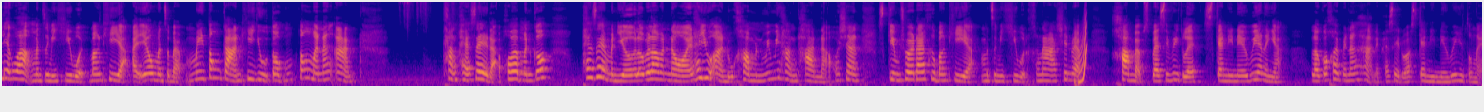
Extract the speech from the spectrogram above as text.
เรียกว่ามันจะมีคีย์เวิร์ดบางทีอะ i อเอลมันจะแบบไม่ต้องการที่อยู่ต้องต้องมานั่งอ่านทางแพสเซจอะเพราะแบบมันก็ แพสเซจมันเยอะแล้วเวลามันน้อย ถ้าอยู่อ่านทุกคำมันไม่มีทางทันอะเพราะฉะนั้นสกิมช่วยได้คือบางทีอะมันจะมีคีย์เวิร์ดข้างหน้า เช่นแบบคำแบบ specific เลย Scandinavian อะไรเงี้ยเราก็ค่อยไปนั่งหาในแพสเซจว่า Scandinavian อยู่ตรงไหน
